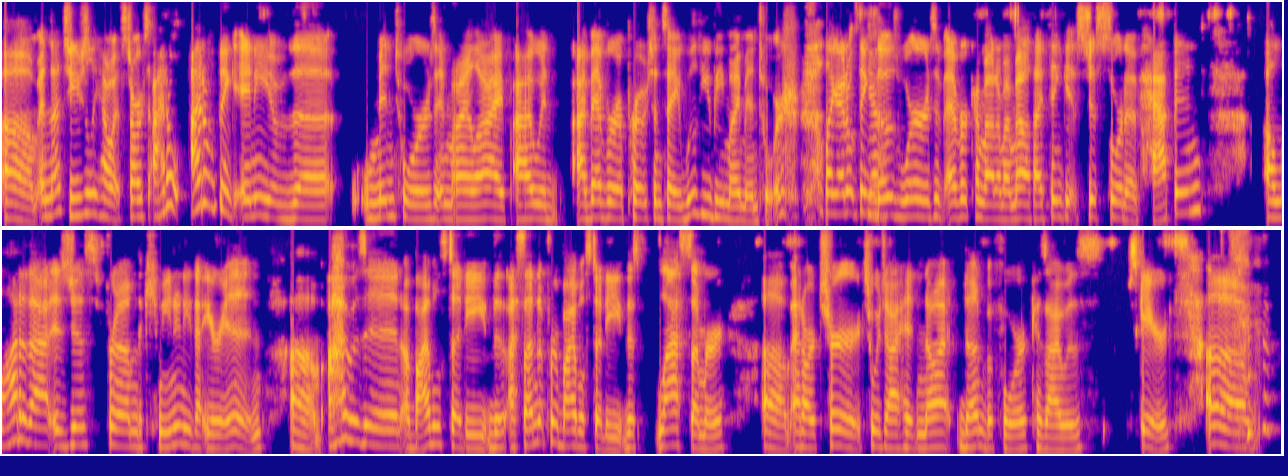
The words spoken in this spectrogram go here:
Um, and that's usually how it starts. I don't, I don't think any of the mentors in my life I would, I've ever approached and say, "Will you be my mentor?" like I don't think yeah. those words have ever come out of my mouth. I think it's just sort of happened a lot of that is just from the community that you're in. Um, I was in a Bible study. I signed up for a Bible study this last summer um, at our church, which I had not done before because I was scared. Um,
